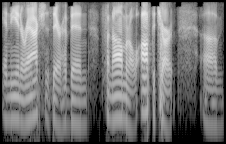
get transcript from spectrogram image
and the interactions there have been phenomenal, off the chart. Um,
